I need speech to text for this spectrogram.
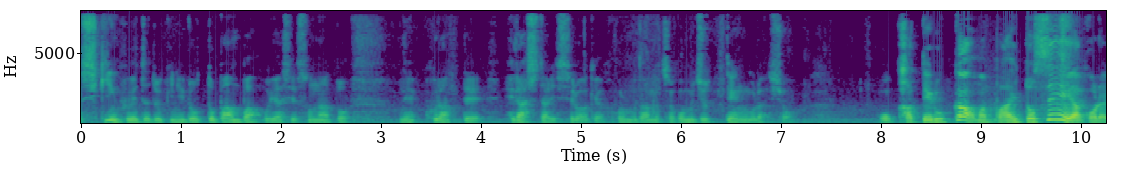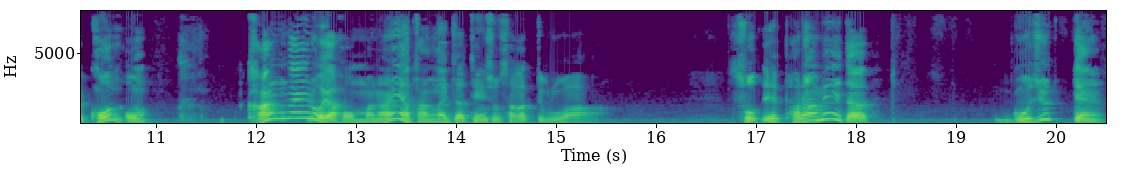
資金増えた時にロットバンバン増やしてその後ね食らって減らしたりしてるわけやこれもダメですよ。これも10点ぐらいでしょ。お勝てるか？お前バイトせえやこれ。こんお考えろや、ほんま。なんや考えてたらテンション下がってくるわ。そ、え、パラメータ50点、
